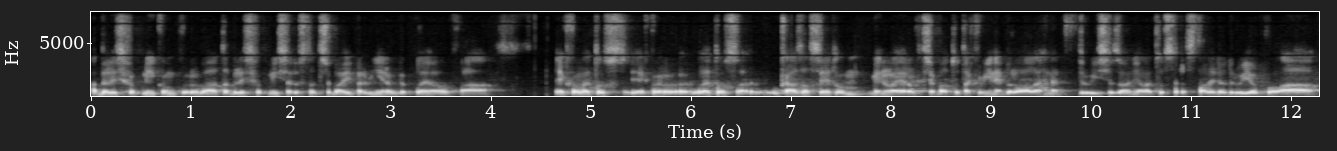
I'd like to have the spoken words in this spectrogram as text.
a byli schopní konkurovat a byli schopní se dostat třeba i první rok do playoff a, jako letos, jako letos ukázal to minulý rok třeba to takový nebylo, ale hned v druhé sezóně letos se dostali do druhého kola a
